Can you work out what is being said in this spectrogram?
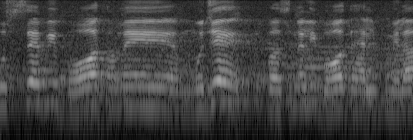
उससे भी बहुत हमें मुझे पर्सनली बहुत हेल्प मिला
